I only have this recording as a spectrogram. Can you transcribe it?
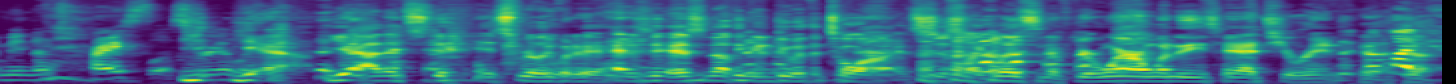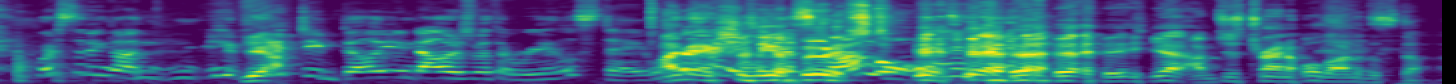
I mean, that's priceless, really. Yeah, yeah, that's it's really what it has. It has nothing to do with the Torah. It's just like, listen, if you're wearing one of these hats, you're in. like we're sitting on Yeah. fifty billion dollars worth of real estate. We're I'm actually a Buddhist. yeah, I'm just trying to hold on to the stuff.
